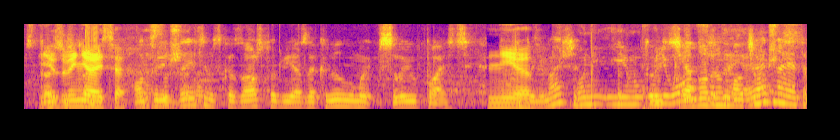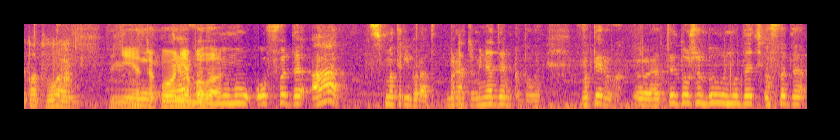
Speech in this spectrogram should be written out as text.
Стой, Извиняйся. стой. Он Я перед слушаю, этим сказал, чтобы я закрыл свою пасть. Ты Нет, понимаешь? У, не- ему- То у есть него я должен молчать на это, по-твоему? Нет, Не, такого я не было. ему ОФДА. Смотри, брат, брат, у меня демка была. Во-первых, э, ты должен был ему дать ОФДА,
